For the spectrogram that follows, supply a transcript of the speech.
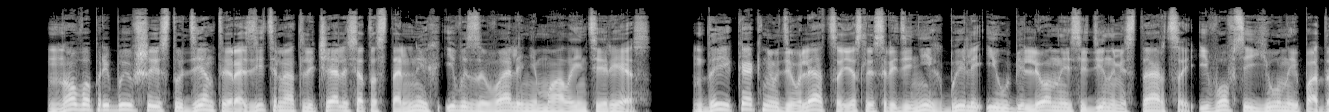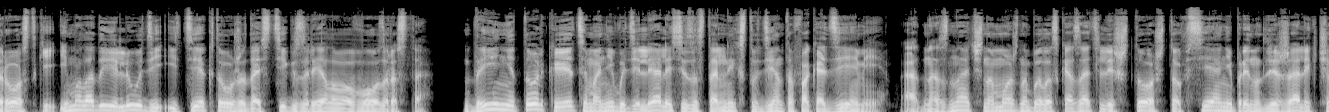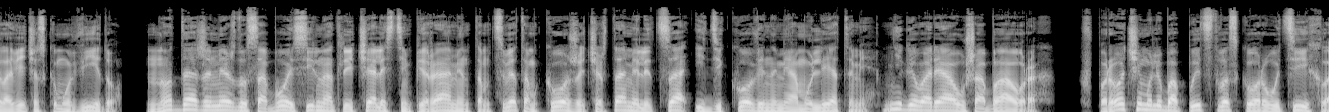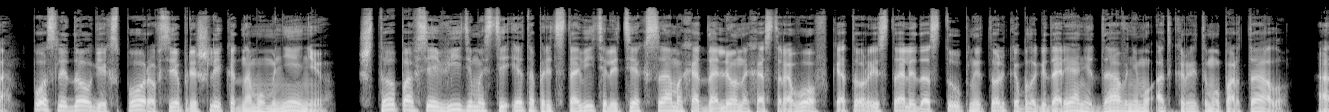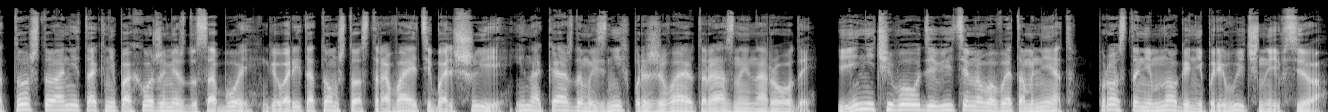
Новоприбывшие студенты разительно отличались от остальных и вызывали немалый интерес. Да и как не удивляться, если среди них были и убеленные сединами старцы, и вовсе юные подростки, и молодые люди, и те, кто уже достиг зрелого возраста. Да и не только этим они выделялись из остальных студентов Академии. Однозначно можно было сказать лишь то, что все они принадлежали к человеческому виду, но даже между собой сильно отличались темпераментом, цветом кожи, чертами лица и диковинными амулетами, не говоря уж об аурах. Впрочем, любопытство скоро утихло. После долгих споров все пришли к одному мнению, что, по всей видимости, это представители тех самых отдаленных островов, которые стали доступны только благодаря недавнему открытому порталу. А то, что они так не похожи между собой, говорит о том, что острова эти большие, и на каждом из них проживают разные народы. И ничего удивительного в этом нет, просто немного непривычно и все.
